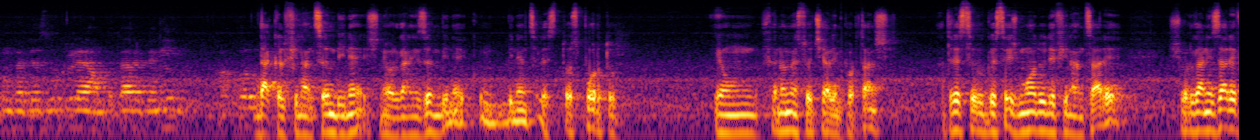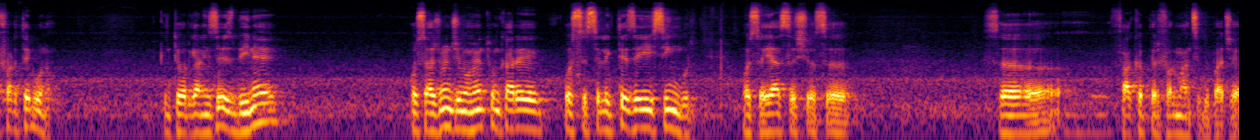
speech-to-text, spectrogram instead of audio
cum vedeți lucrurile, am putea reveni acolo? Dacă îl finanțăm bine și ne organizăm bine, cum, bineînțeles, tot sportul e un fenomen social important și trebuie să găsești modul de finanțare și organizare foarte bună. Când te organizezi bine, o să ajungi în momentul în care o să selecteze ei singuri. O să iasă și o să, să facă performanțe după aceea.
